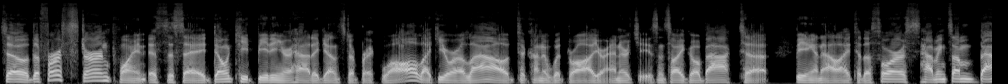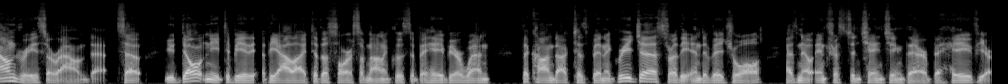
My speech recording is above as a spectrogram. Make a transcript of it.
So the first stern point is to say, don't keep beating your head against a brick wall. Like you are allowed to kind of withdraw your energies. And so I go back to being an ally to the source, having some boundaries around it. So you don't need to be the ally to the source of non inclusive behavior when the conduct has been egregious or the individual has no interest in changing their behavior.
